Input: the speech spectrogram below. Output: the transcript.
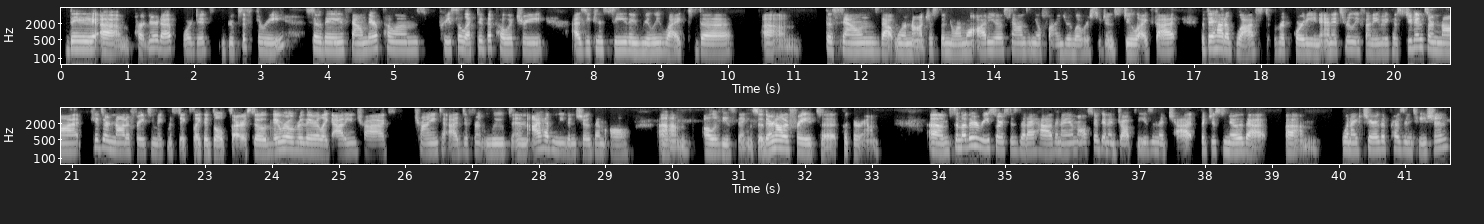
They um, partnered up or did groups of three. So they found their poems, pre-selected the poetry. As you can see, they really liked the um, the sounds that were not just the normal audio sounds, and you'll find your lower students do like that. But they had a blast recording and it's really funny because students are not kids are not afraid to make mistakes like adults are. So they were over there like adding tracks trying to add different loops and i hadn't even showed them all um, all of these things. So they're not afraid to click around um, some other resources that i have and i am also going to drop these in the chat but just know that um, when i share the presentation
